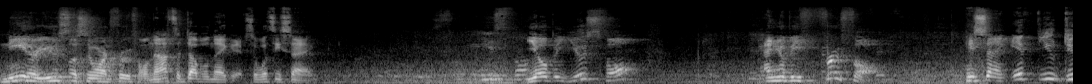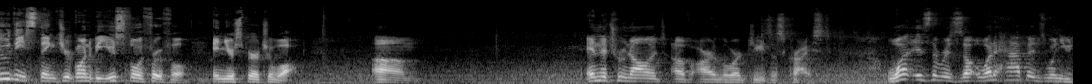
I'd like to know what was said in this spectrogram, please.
neither useless nor unfruitful. Now that's a double negative. So what's he saying? Useful. You'll be useful and you'll be fruitful. He's saying if you do these things, you're going to be useful and fruitful in your spiritual walk. Um, in the true knowledge of our Lord Jesus Christ. What is the result? What happens when you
